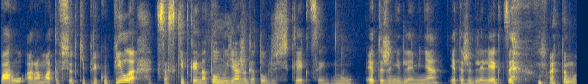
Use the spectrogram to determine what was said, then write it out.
пару ароматов все-таки прикупила со скидкой на то, ну я же готовлюсь к лекции, ну это же не для меня, это же для лекции. Поэтому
